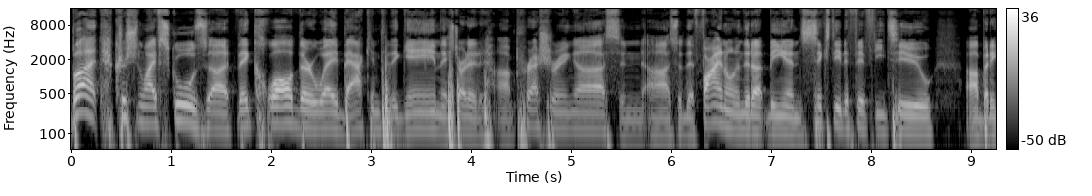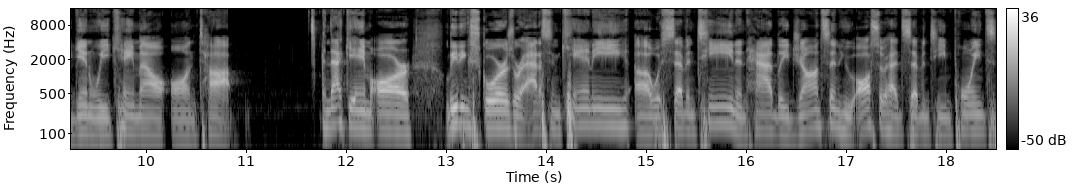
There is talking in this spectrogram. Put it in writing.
But Christian Life Schools, uh, they clawed their way back into the game. They started uh, pressuring us, and uh, so the final ended up being 60 to 52. Uh, but again, we came out on top. In that game, our leading scorers were Addison Canny uh, with 17 and Hadley Johnson, who also had 17 points.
